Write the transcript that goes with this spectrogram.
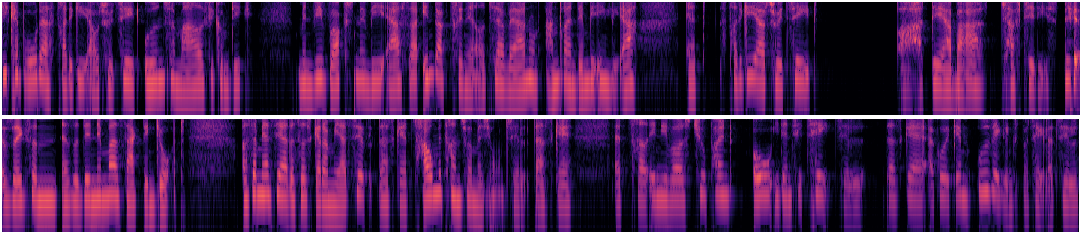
de kan bruge deres strategi og autoritet uden så meget fikumdik. Men vi voksne, vi er så indoktrineret til at være nogle andre end dem, vi egentlig er, at strategi og autoritet, åh, det er bare tough titties. Det er altså ikke sådan, altså det er nemmere sagt end gjort. Og som jeg ser det, så skal der mere til. Der skal traumetransformation til. Der skal at træde ind i vores 2.0 identitet til. Der skal at gå igennem udviklingsportaler til.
